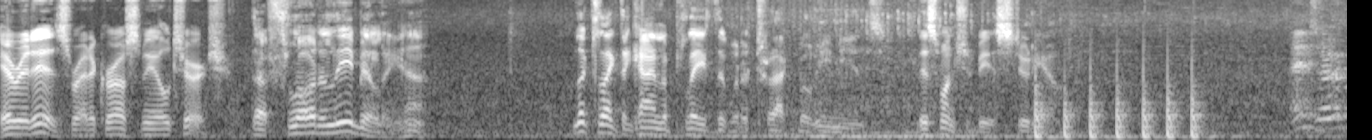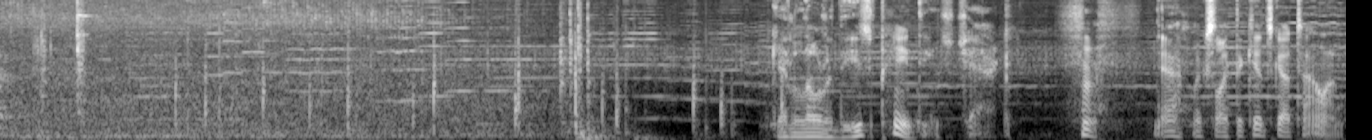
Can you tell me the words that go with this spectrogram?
Here it is, right across from the old church. The Fleur de Lys building, huh? Looks like the kind of place that would attract bohemians. This one should be a studio. Enter. Get a load of these paintings, Jack. Hmm. yeah, looks like the kid's got talent.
